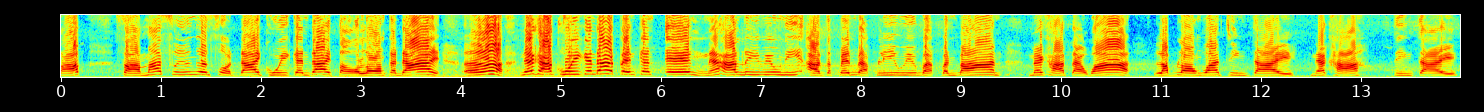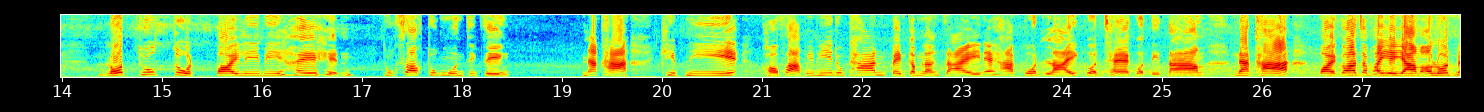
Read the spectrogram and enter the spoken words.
ทรัพย์สามารถซื้อเงินสดได้คุยกันได้ต่อรองกันได้ เออนะคะคุยกันได้เป็นกันเองนะคะรีวิวนี้อาจจะเป็นแบบรีวิวแบบบ้านๆนะคะ แต่ว่ารับรองว่าจริงใจนะคะ จริงใจลดทุกจุดปล่อยรีวิวให้เห็นทุกซอกทุกมุมจริง ๆ นะคะ คลิปนี้ขอฝากพี่ๆทุกท่านเป็นกำลังใจนะคะ กดไลค์ กดแชร์ กดติดตามนะคะปอยก็จะพยายามเอารถใ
